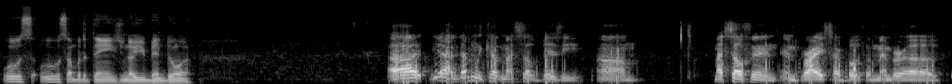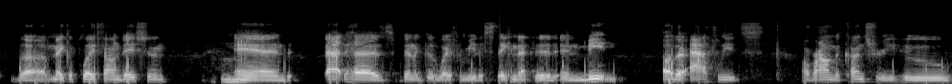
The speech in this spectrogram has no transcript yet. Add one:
What was what was some of the things you know you've been doing? Uh, yeah, I've definitely kept myself busy. Um, myself and, and Bryce are both a member of the Make a Play Foundation, mm-hmm. and that has been a good way for me to stay connected and meet other athletes around the country who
